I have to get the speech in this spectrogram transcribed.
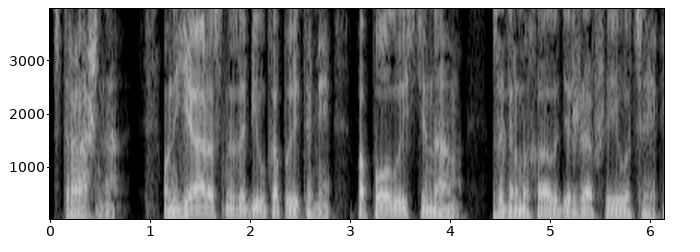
страшно. Он яростно забил копытами по полу и стенам, загромыхала державшая его цепь.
